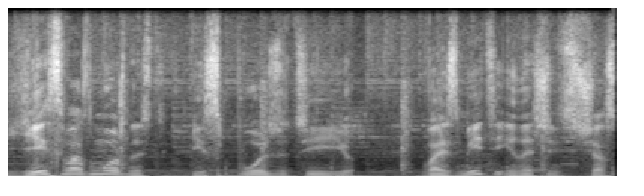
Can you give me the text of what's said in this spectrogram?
Есть возможность, используйте ее. Возьмите и начните сейчас.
